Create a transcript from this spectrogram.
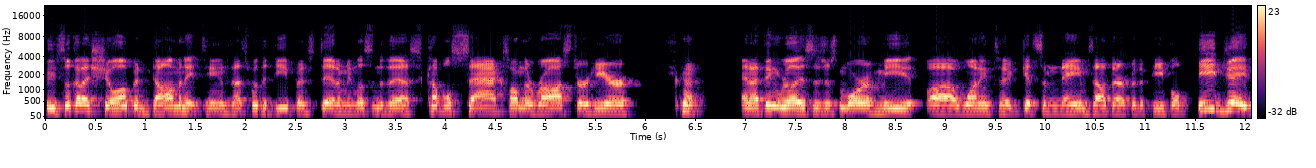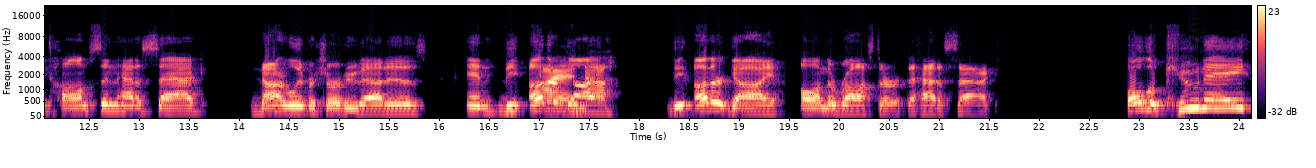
but you still got to show up and dominate teams. That's what the defense did. I mean, listen to this: couple sacks on the roster here. and I think really this is just more of me uh, wanting to get some names out there for the people. B.J. Thompson had a sack. Not really for sure who that is. And the other I guy, know. the other guy on the roster that had a sack, Olakune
